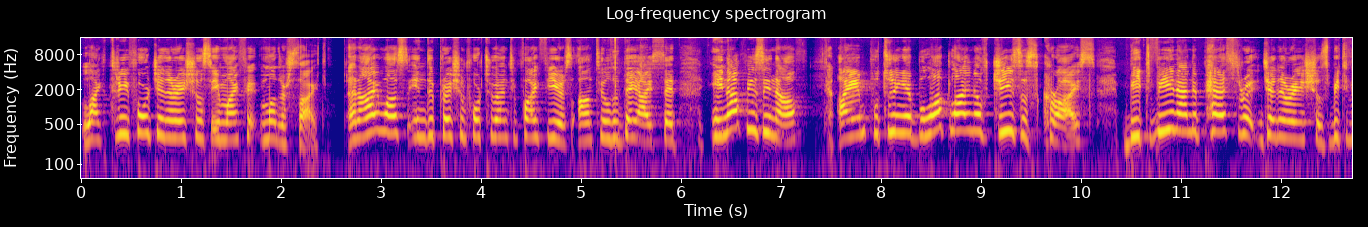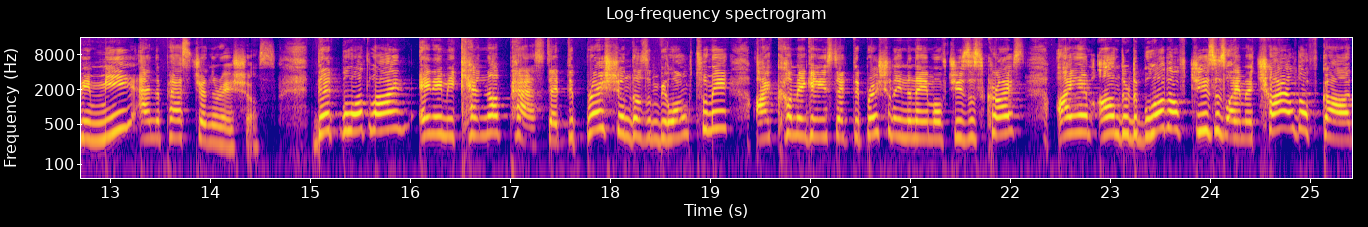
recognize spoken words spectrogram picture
like three, four generations in my mother's side. And I was in depression for 25 years until the day I said, enough is enough. I am putting a bloodline of Jesus Christ between and the past generations, between me and the past generations. That bloodline, enemy cannot pass. That depression doesn't belong to me. I come against that depression in the name of Jesus Christ. I am under the blood of Jesus. I am a child of God,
